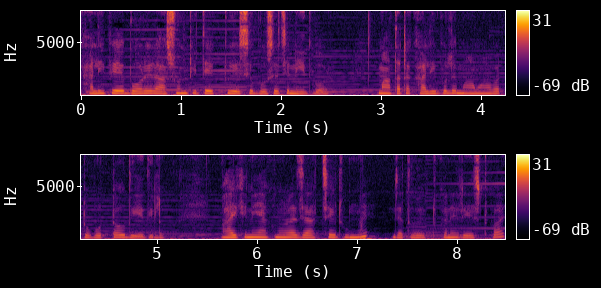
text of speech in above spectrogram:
খালি পেয়ে বরের আসনটিতে একটু এসে বসেছে নিদবর মাথাটা খালি বলে মামা আবার টোপরটাও দিয়ে দিল। ভাইকে নিয়ে এখন ওরা যাচ্ছে রুমে, যাতে ও একটুখানি রেস্ট পায়।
